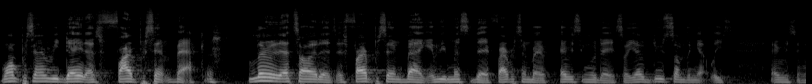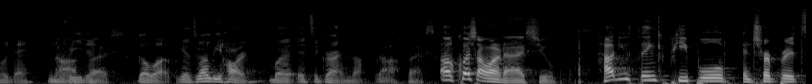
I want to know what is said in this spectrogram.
one percent every day, that's five percent back. Literally, that's all it is. It's five percent back if you miss a day. Five percent back every single day. So you have to do something at least every single day for you to go up. Because it's gonna be hard, but it's a grind though. Oh, facts. Oh, question I wanted to ask you: How do you think people interpret?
